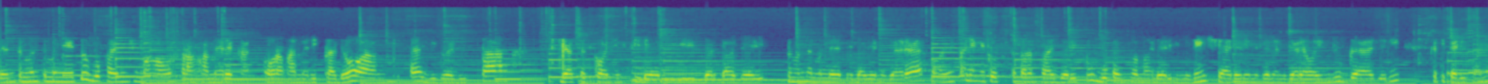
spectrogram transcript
dan teman-temannya itu bukan cuma orang Amerika orang Amerika doang. Kita juga bisa dapat koneksi dari berbagai teman-teman dari berbagai negara. Soalnya kan yang ikut sekarang pelajar itu bukan cuma dari Indonesia dari negara-negara lain juga. Jadi ketika di sana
